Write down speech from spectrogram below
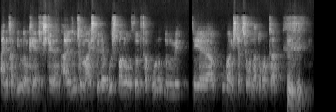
eine Verbindung herzustellen. Also zum Beispiel der Busbahnhof wird verbunden mit der U-Bahn-Station darunter. Mhm.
